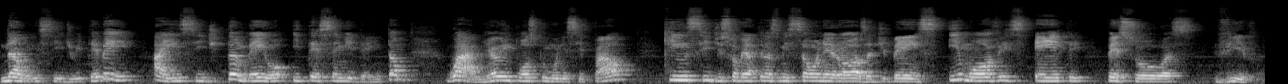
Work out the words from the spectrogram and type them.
não incide o ITBI, aí incide também o ITCMD. Então, guarde, é o imposto municipal que incide sobre a transmissão onerosa de bens imóveis entre pessoas vivas.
